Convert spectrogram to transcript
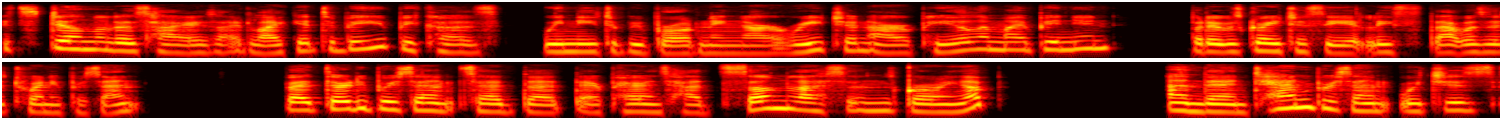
It's still not as high as I'd like it to be because we need to be broadening our reach and our appeal, in my opinion. But it was great to see at least that was at 20%. About 30% said that their parents had some lessons growing up, and then 10%, which is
